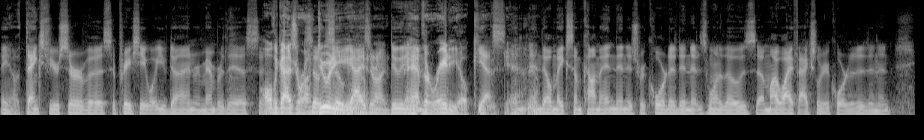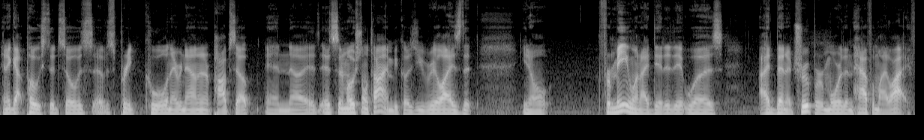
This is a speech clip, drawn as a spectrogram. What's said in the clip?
you know thanks for your service, appreciate what you've done, remember this. and All the guys are on so- duty. So you guys know, are on duty. They have and- their radio. Yes, yeah. and, and they'll make some comment, and then it's recorded, and it's one of those. Uh, my wife actually recorded it, and it, and it got posted, so it was it was pretty cool. And every now and then it pops up, and uh, it, it's an emotional time because you realize that, you know, for me when I did it, it was I'd been a trooper more than half of my life,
